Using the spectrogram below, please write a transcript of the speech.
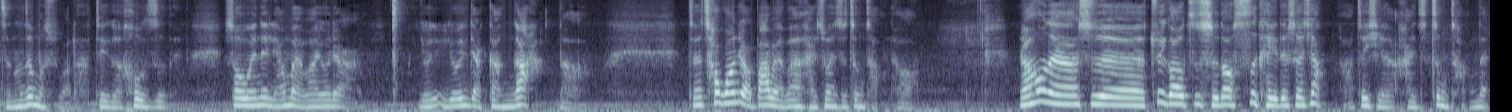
只能这么说了。这个后置的，稍微那两百万有点有有一点尴尬啊。咱超广角八百万还算是正常的啊。然后呢，是最高支持到 4K 的摄像啊，这些还是正常的。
